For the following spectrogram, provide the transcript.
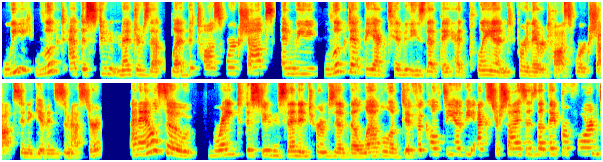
we looked at the student mentors that led the TOSS workshops and we looked at the activities that they had planned for their TOSS workshops in a given semester. And I also ranked the students then in terms of the level of difficulty of the exercises that they performed.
